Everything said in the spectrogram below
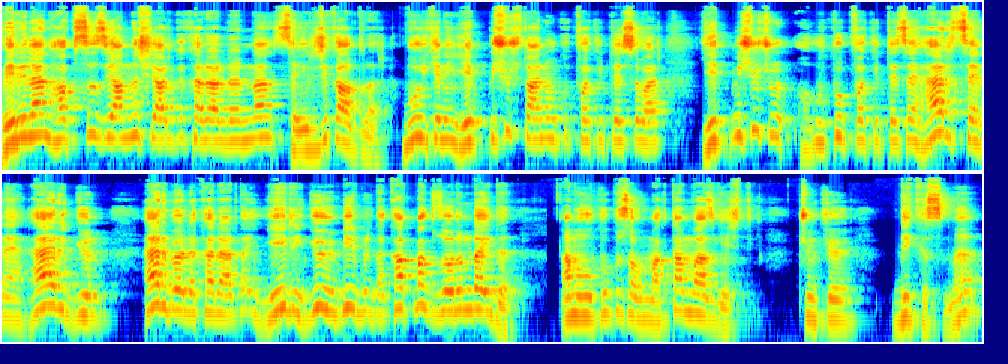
Verilen haksız yanlış yargı kararlarına seyirci kaldılar. Bu ülkenin 73 tane hukuk fakültesi var. 73 hukuk fakültesi her sene, her gün, her böyle kararda yeri göğü birbirine katmak zorundaydı. Ama hukuku savunmaktan vazgeçtik. Çünkü bir kısmı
